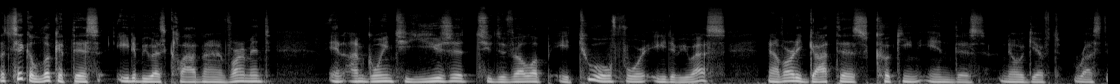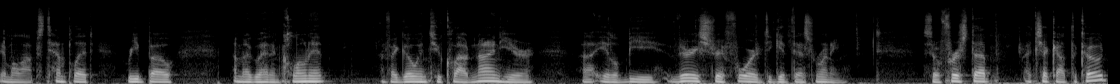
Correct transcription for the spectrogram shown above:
Let's take a look at this AWS Cloud9 environment, and I'm going to use it to develop a tool for AWS. Now, I've already got this cooking in this NoahGift Rust MLOps template repo. I'm going to go ahead and clone it. If I go into Cloud9 here, uh, it'll be very straightforward to get this running. So first up, I check out the code.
